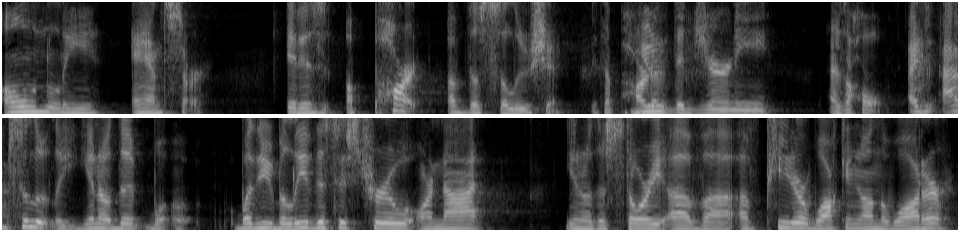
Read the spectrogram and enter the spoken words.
only answer. It is a part of the solution. It's a part You- of the journey as a whole. Absolutely. You know, the whether you believe this is true or not, you know the story of uh, of Peter walking on the water.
